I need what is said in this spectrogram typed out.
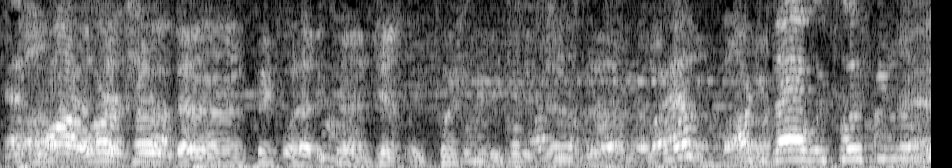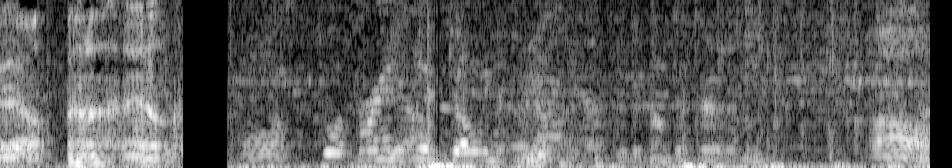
That's a I lot of got work, that shit huh? done. People had to kind of gently push me to get it done. But I remember Well, aren't you glad we pushed you a little bit? Yeah. That's oh. what friends do, Tony. Oh,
